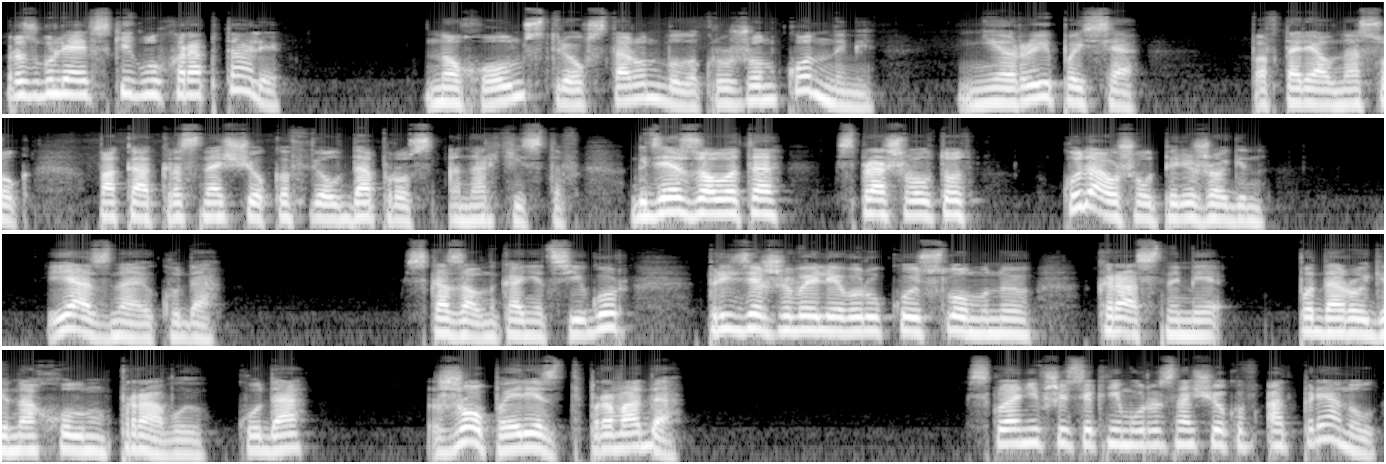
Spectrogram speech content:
Разгуляевские глухо роптали. Но холм с трех сторон был окружен конными. «Не рыпайся!» — повторял носок, пока Краснощеков вел допрос анархистов. «Где золото?» — спрашивал тот. «Куда ушел Пережогин?» Я знаю, куда, — сказал, наконец, Егор, придерживая левой рукой сломанную красными по дороге на холм правую. Куда? Жопой резать провода. Склонившийся к нему Разнощеков отпрянул,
